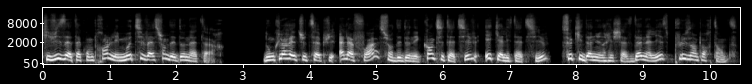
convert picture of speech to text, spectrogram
qui visait à comprendre les motivations des donateurs. Donc leur étude s'appuie à la fois sur des données quantitatives et qualitatives, ce qui donne une richesse d'analyse plus importante.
